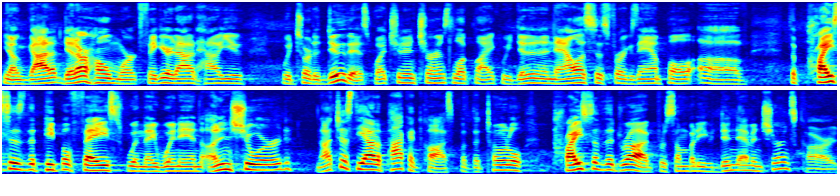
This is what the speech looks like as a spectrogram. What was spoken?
you know, got it, did our homework, figured out how you would sort of do this. What should insurance look like? We did an analysis, for example, of the prices that people face when they went in uninsured, not just the out of pocket cost, but the total price of the drug for somebody who didn't have an insurance card,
